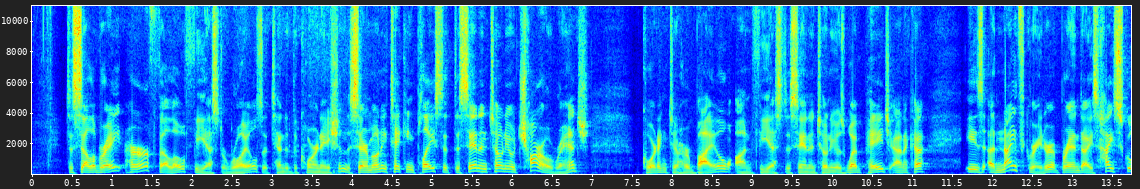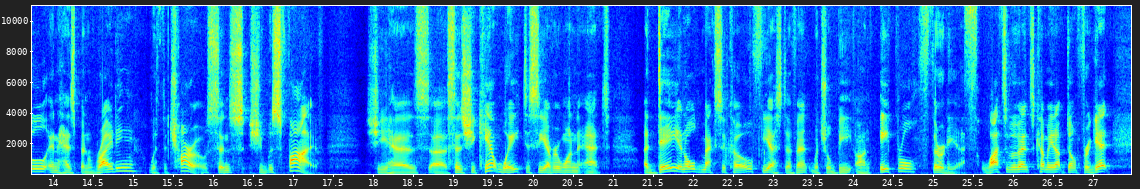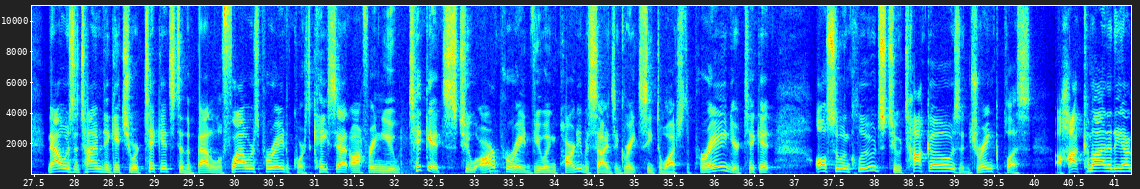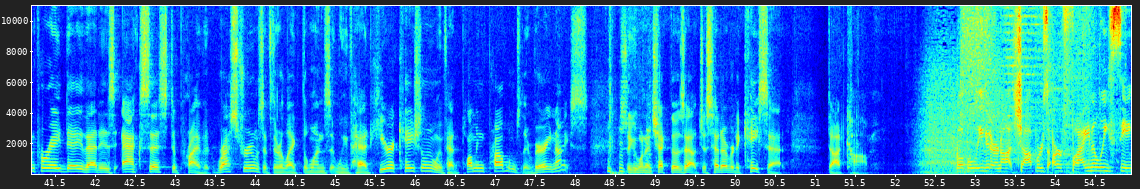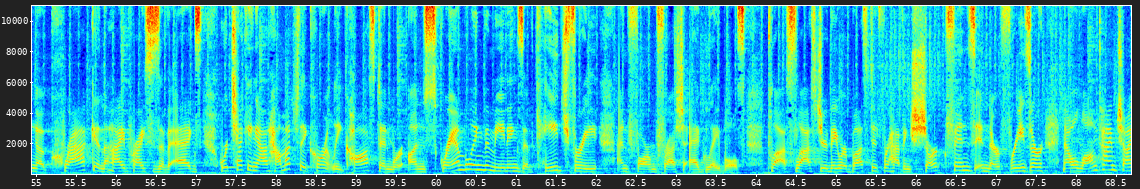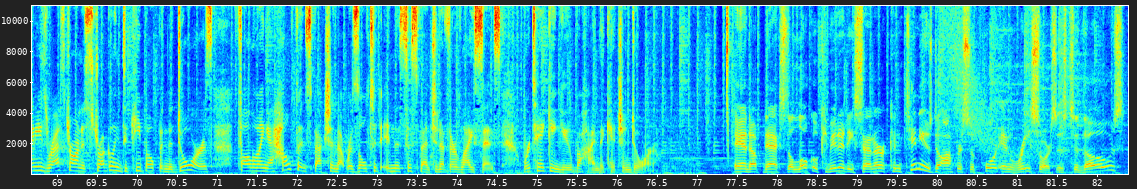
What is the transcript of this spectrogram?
To celebrate, her fellow Fiesta Royals attended the coronation, the ceremony taking place at the San Antonio Charro Ranch. According to her bio on Fiesta San Antonio's webpage, Annika is a ninth grader at Brandeis High School and has been riding with the Charros since she was five. She has uh, says she can't wait to see everyone at a Day in Old Mexico Fiesta event, which will be on April 30th. Lots of events coming up. Don't forget, now is the time to get your tickets to the Battle of Flowers parade. Of course, KSAT offering you tickets to our parade viewing party. Besides a great seat to watch the parade, your ticket also includes two tacos, a drink, plus a hot commodity on parade day, that is access to private restrooms. If they're like the ones that we've had here occasionally, we've had plumbing problems, they're very nice. so you want to check those out. Just head over to ksat.com. Well, believe it or not, shoppers are finally seeing a crack in the high prices of eggs. We're checking out how much they currently cost and we're unscrambling the meanings of cage-free and farm-fresh egg labels. Plus, last year they were busted for having shark fins in their freezer. Now, a longtime Chinese restaurant is struggling to keep open the doors following a health inspection that resulted in the suspension of their license. We're taking you behind the kitchen door. And up next, the local community center continues to offer support and resources to those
